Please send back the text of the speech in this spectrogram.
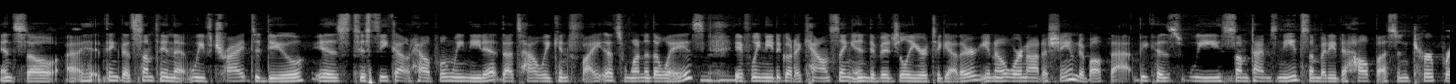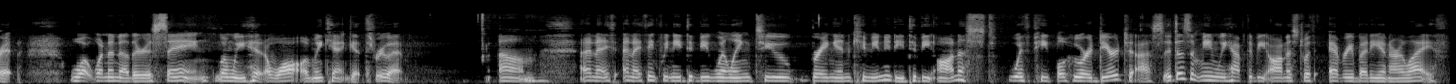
And so I think that's something that we've tried to do is to seek out help when we need it. That's how we can fight. That's one of the ways. Mm-hmm. If we need to go to counseling individually or together, you know, we're not ashamed about that because we sometimes need somebody to help us interpret what one another is saying when we hit a wall and we can't get through it. Um, and I and I think we need to be willing to bring in community to be honest with people who are dear to us. It doesn't mean we have to be honest with everybody in our life,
